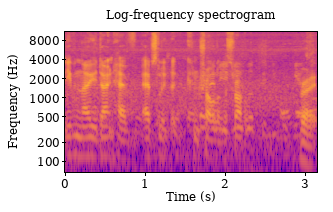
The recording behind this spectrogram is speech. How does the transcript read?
even though you don't have absolute control of the throttle. Right.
